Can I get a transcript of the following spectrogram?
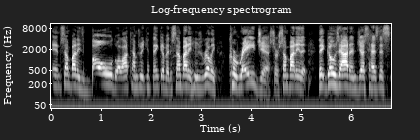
in, somebody's bold. Well, a lot of times we can think of it as somebody who's really courageous or somebody that, that goes out and just has this,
